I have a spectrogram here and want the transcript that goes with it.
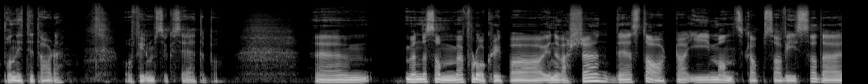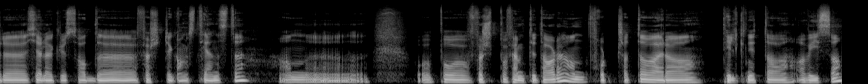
på 90-tallet. Og filmsuksess etterpå. Men det samme med Flåklypa-universet det starta i Mannskapsavisa, der eh, Kjell Aukrust hadde førstegangstjeneste. Han, eh, på, først på 50-tallet. Han fortsatte å være tilknytta avisa.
